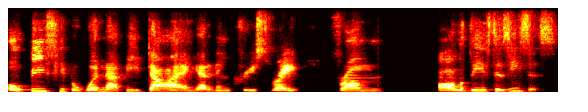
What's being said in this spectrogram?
obese people would not be dying at an increased rate from all of these diseases.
